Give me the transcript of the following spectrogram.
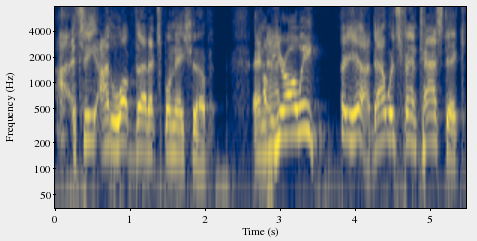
I see, I love that explanation of it. And I'll be here all week. Yeah, that was fantastic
